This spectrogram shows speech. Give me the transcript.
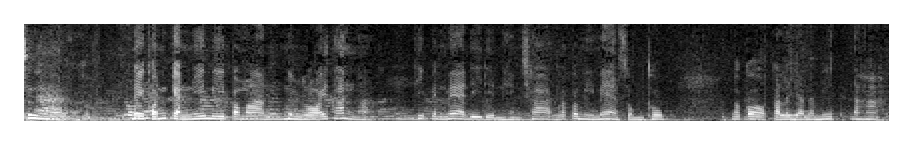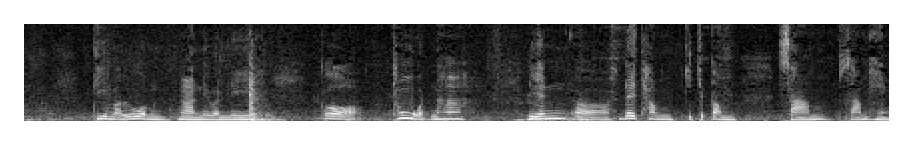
ซึ่งในขอนแก่นนี้มีประมาณ 100 ท่านค่ะ ที่เป็นแม่ดีเด่นแห่งชาติ แล้วก็มีแม่สมทบ แล้วก็กัลยาณมิตรนะคะที่มาร่วมงานในวันนี้ ก็ทั้งหมดนะคะเรียนได้ทำกิจกรรมสามสามแห่ง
